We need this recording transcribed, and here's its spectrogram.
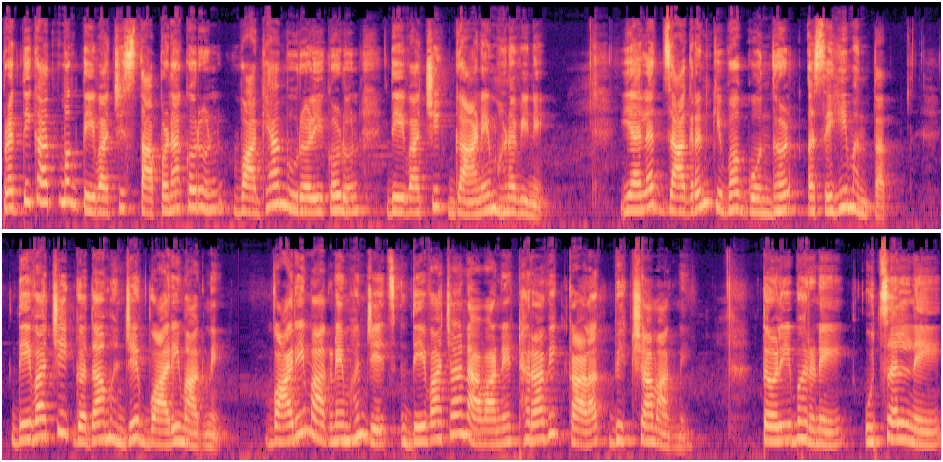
प्रतिकात्मक देवाची स्थापना करून वाघ्या मुरळीकडून देवाची गाणे म्हणविणे. याला जागरण किंवा गोंधळ असेही म्हणतात. देवाची गदा म्हणजे वारी मागणे. वारी मागणे म्हणजेच देवाच्या नावाने ठराविक काळात भिक्षा मागणे. तळी भरणे उचलणे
